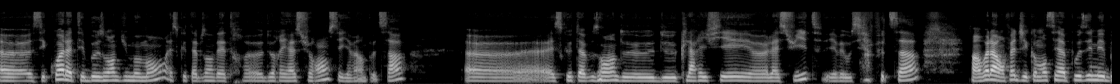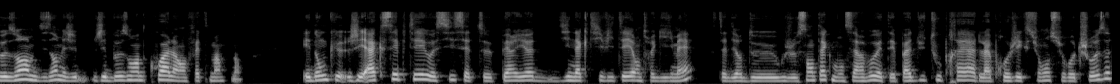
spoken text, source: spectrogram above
Euh, C'est quoi là tes besoins du moment? Est-ce que tu as besoin d'être de réassurance? Et il y avait un peu de ça. Est-ce que tu as besoin de, clarifier la suite? Il y avait aussi un peu de ça. Enfin voilà, en fait, j'ai commencé à poser mes besoins en me disant mais j'ai besoin de quoi là en fait maintenant? Et donc, j'ai accepté aussi cette période d'inactivité, entre guillemets, c'est-à-dire où je sentais que mon cerveau n'était pas du tout prêt à de la projection sur autre chose.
